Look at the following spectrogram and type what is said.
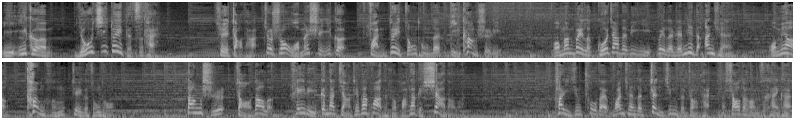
以一个游击队的姿态去找他，就是说我们是一个反对总统的抵抗势力，我们为了国家的利益，为了人民的安全，我们要。抗衡这个总统，当时找到了黑利，跟他讲这番话的时候，把他给吓到了。他已经处在完全的震惊的状态。那稍等会儿我们再看一看，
